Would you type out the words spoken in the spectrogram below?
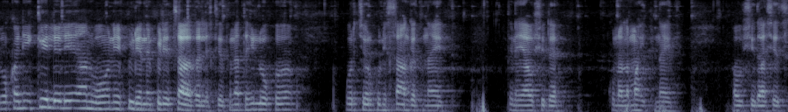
लोकांनी केलेले अनुभवाने पिढ्यानं पिढ्या चालत आले असते पण आता ही लोक वरच्यावर कोणी सांगत नाहीत. त्याने ही औषधं कुणाला माहीत नाहीत. औषधं असेच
